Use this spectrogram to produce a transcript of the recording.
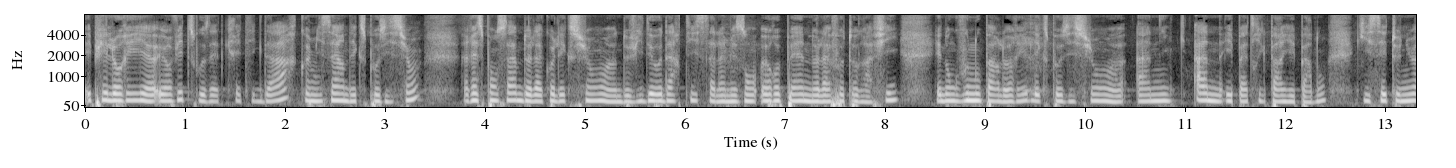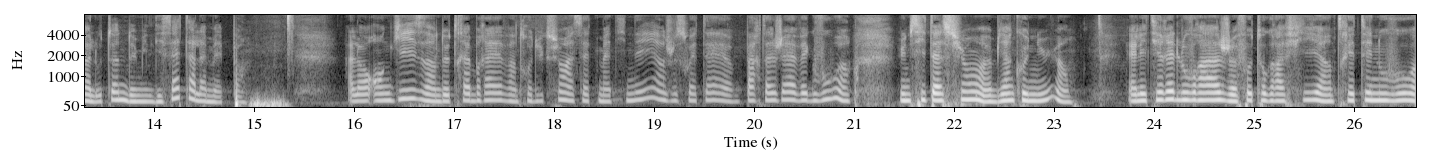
Et puis Laurie Hurwitz, vous êtes critique d'art, commissaire d'exposition, responsable de la collection euh, de vidéos d'artistes à la Maison européenne de la photographie. Et donc vous nous parlerez de l'exposition euh, Anne et Patrick Parier, pardon, qui s'est tenue à l'automne 2017 à la MEP. Alors, en guise de très brève introduction à cette matinée, je souhaitais partager avec vous une citation bien connue elle est tirée de l'ouvrage Photographie, un traité nouveau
